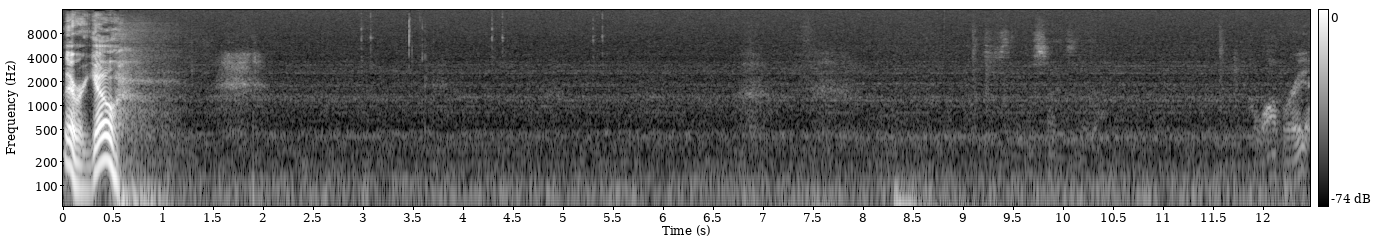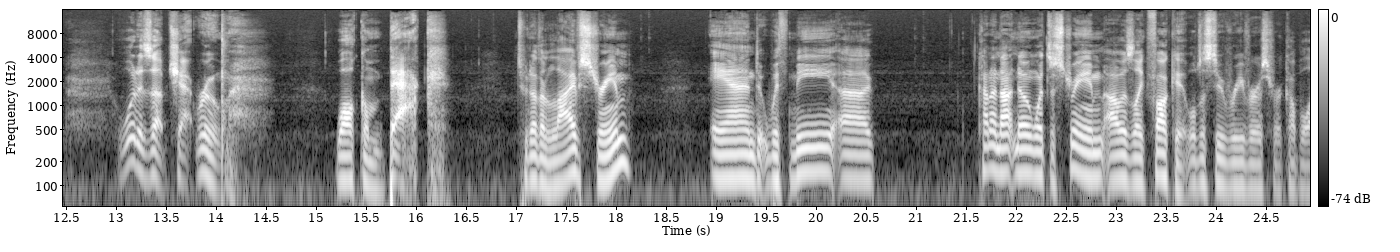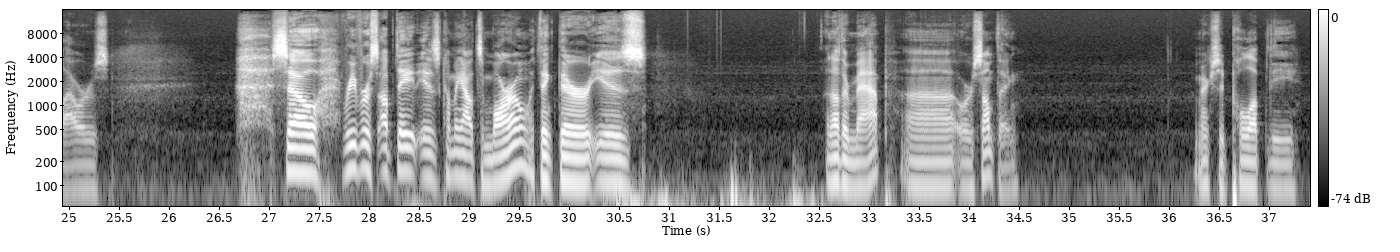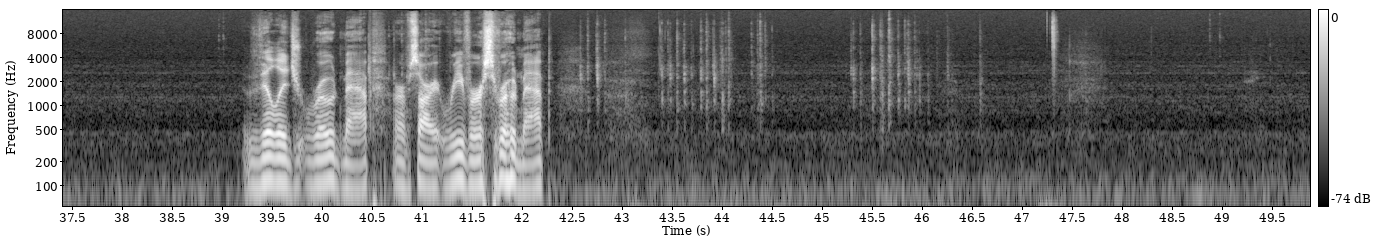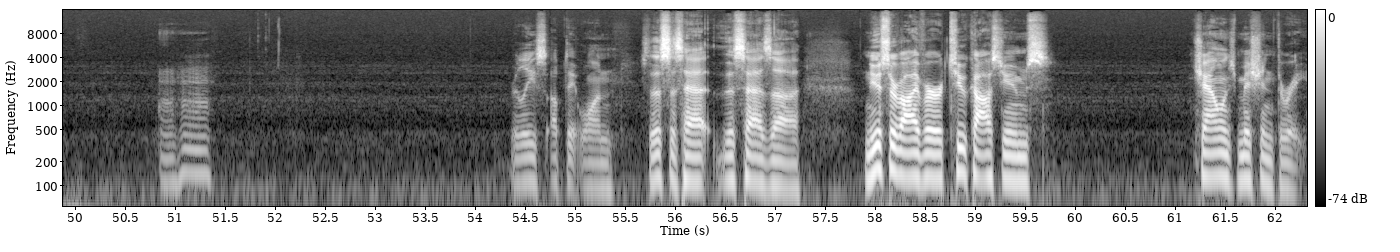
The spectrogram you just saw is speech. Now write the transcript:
There we go. What is up, chat room? Welcome back to another live stream. And with me, uh, kind of not knowing what to stream, I was like, fuck it, we'll just do Reverse for a couple hours. So, Reverse update is coming out tomorrow. I think there is another map uh, or something. I'm actually pull up the village roadmap, or I'm sorry, Reverse road map. Mm-hmm. Release update one. So this is ha- this has uh, new survivor, two costumes, challenge mission three.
